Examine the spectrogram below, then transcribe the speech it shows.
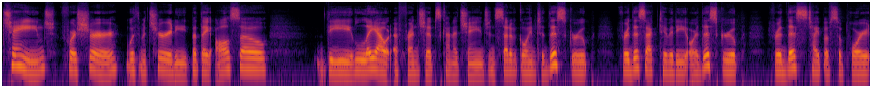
change for sure with maturity, but they also, the layout of friendships kind of change. Instead of going to this group for this activity or this group for this type of support,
